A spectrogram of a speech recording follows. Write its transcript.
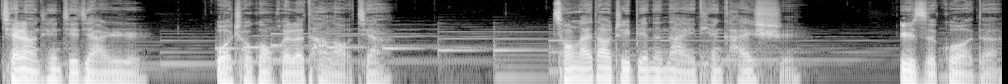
前两天节假日，我抽空回了趟老家。从来到这边的那一天开始，日子过得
